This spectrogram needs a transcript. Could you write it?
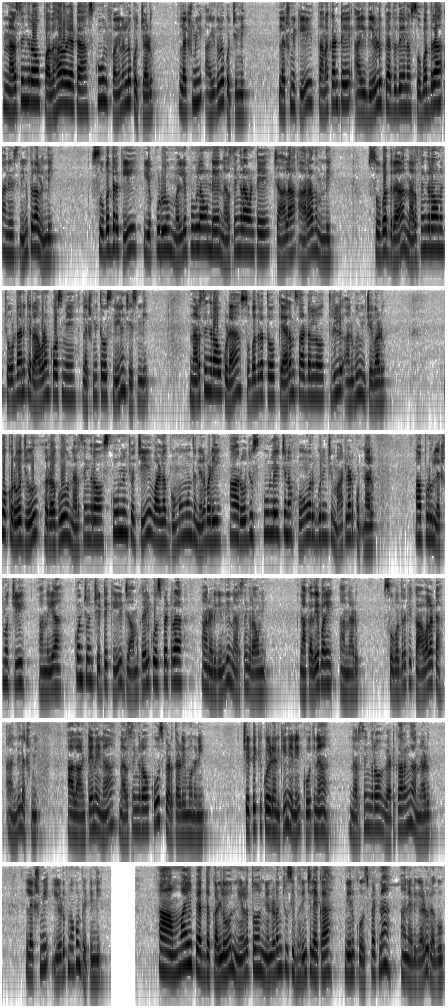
నరసింగరావు పదహారో ఏట స్కూల్ ఫైనల్లోకి వచ్చాడు లక్ష్మి ఐదులోకి వచ్చింది లక్ష్మికి తనకంటే ఐదేళ్ళు పెద్దదైన సుభద్ర అనే స్నేహితురాలుంది. సుభద్రకి ఎప్పుడూ మల్లెపువ్వులా ఉండే నరసింహరావంటే చాలా ఆరాధనుంది. సుభద్ర నరసింహరావును చూడ్డానికి రావడం కోసమే లక్ష్మితో స్నేహం చేసింది. నరసింహరావు కూడా సుభద్రతో క్యారమ్స్ ఆడడంలో థ్రిల్ అనుభవించేవాడు. ఒకరోజు రఘు నరసింహరావు స్కూల్ నుంచి వచ్చి వాళ్ళ గుమ్మం ముందు నిలబడి ఆ రోజు స్కూల్లో ఇచ్చిన హోంవర్క్ గురించి మాట్లాడుకుంటున్నారు. అప్పుడు లక్ష్మొచ్చి అన్నయ్య కొంచెం చెట్టెక్కి జామకాయలు కోసిపెట్టరా? అని అడిగింది నరసింహరావుని. నాకదే పని అన్నాడు. సుభద్రకి కావాలట అంది లక్ష్మి. అలా అంటేనైనా నరసింహరావు కోసి పెడతాడేమోనని. చెట్టెక్కి కోయడానికి నేనేం కోతినా? నరసింహరావు వెటకారంగా అన్నాడు. లక్ష్మి ఏడుపు ముఖం పెట్టింది. ఆ అమ్మాయి పెద్ద కళ్ళు నీళ్ళతో నిండడం చూసి భరించలేక నేను కోసిపెట్టనా? అని అడిగాడు రఘు.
